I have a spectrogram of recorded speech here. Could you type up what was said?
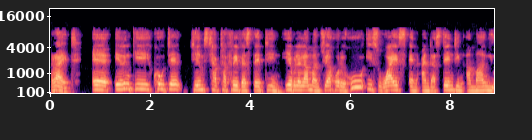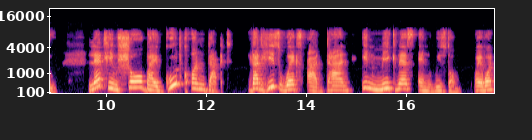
Right. Um e reng ke quote james chapter 3 verse 13 e bolelang mantswe ya gore who is wise and understanding among you? Let him show by good conduct that his works are done in meekness and wisdom. Wa e bona?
